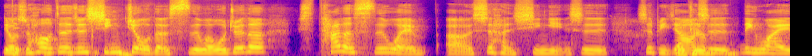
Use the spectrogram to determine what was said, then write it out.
有时候这个就是新旧的思维。我觉得他的思维呃是很新颖，是是比较是另外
